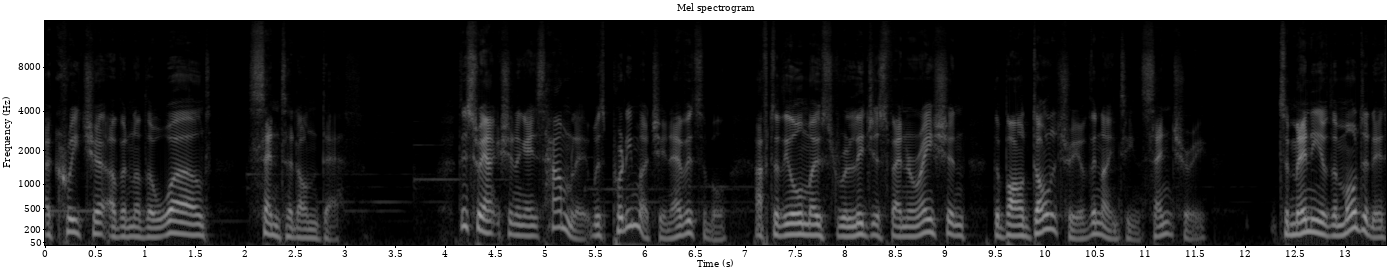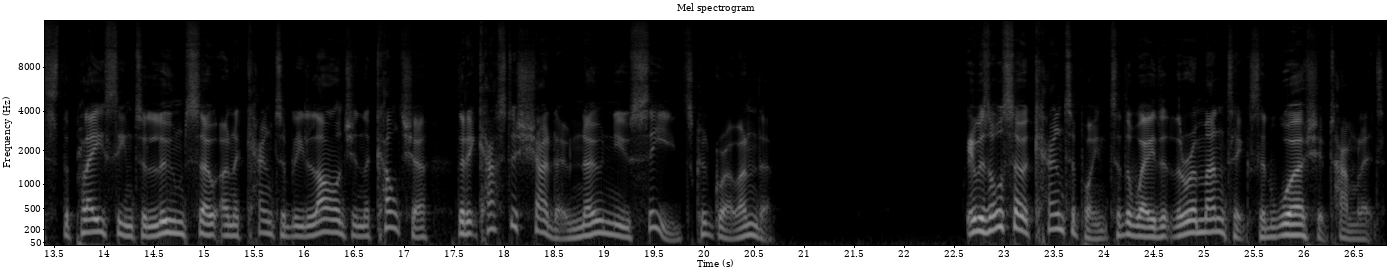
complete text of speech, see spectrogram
a creature of another world, centred on death. This reaction against Hamlet was pretty much inevitable after the almost religious veneration, the bardolatry of the 19th century, to many of the modernists, the play seemed to loom so unaccountably large in the culture that it cast a shadow no new seeds could grow under. It was also a counterpoint to the way that the Romantics had worshipped Hamlet.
